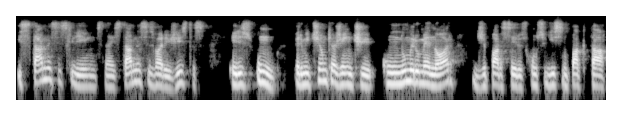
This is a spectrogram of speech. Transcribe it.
estar nesses clientes, né, estar nesses varejistas, eles, um, permitiam que a gente, com um número menor de parceiros, conseguisse impactar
